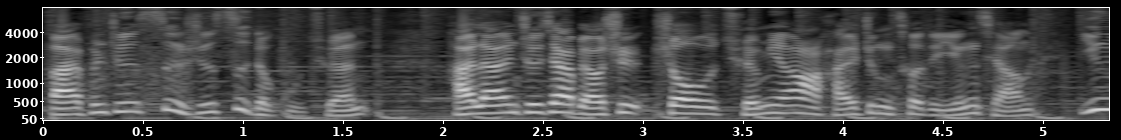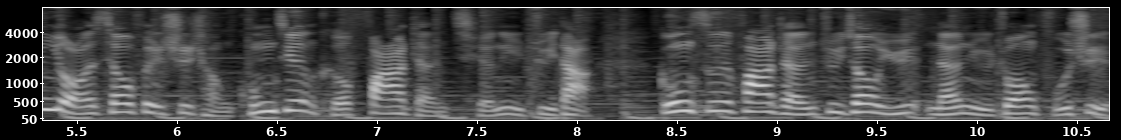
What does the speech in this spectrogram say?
百分之四十四的股权。海澜之家表示，受全面二孩政策的影响，婴幼儿消费市场空间和发展潜力巨大，公司发展聚焦于男女装服饰，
